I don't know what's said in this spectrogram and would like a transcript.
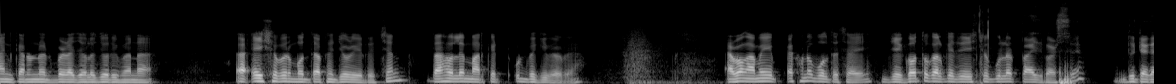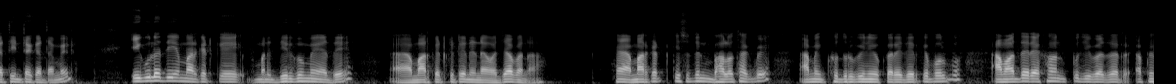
আইন কানুনের বেড়া জলে জরিমানা এইসবের মধ্যে আপনি জড়িয়ে দিচ্ছেন, তাহলে মার্কেট উঠবে কীভাবে? এবং আমি এখনও বলতে চাই যে গতকালকে যে স্টকগুলোর প্রাইস বাড়ছে, দুই টাকা, তিন টাকা দামের, এগুলো দিয়ে মার্কেটকে মানে দীর্ঘমেয়াদে মার্কেটকে টেনে নেওয়া যাবে না। হ্যাঁ মার্কেট কিছুদিন ভালো থাকবে, আমি ক্ষুদ্র বিনিয়োগকারীদেরকে বলব, আমাদের এখন পুঁজিবাজার, আপনি,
